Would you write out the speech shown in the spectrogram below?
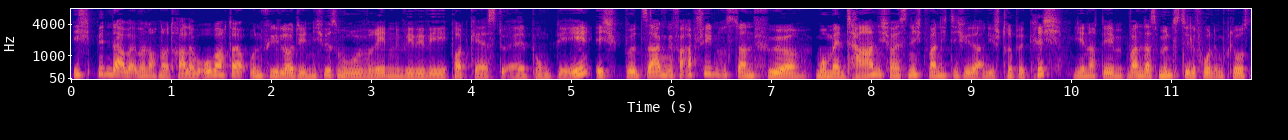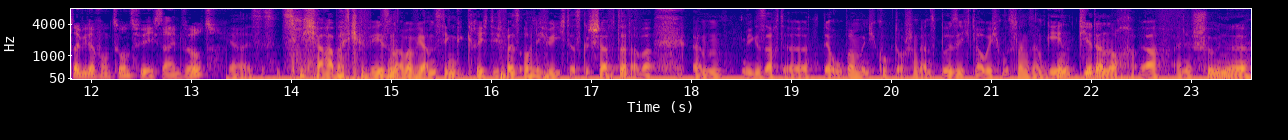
Ich bin da aber immer noch neutraler Beobachter und für die Leute, die nicht wissen, worüber wir reden, www.podcastduell.de. Ich würde sagen, wir verabschieden uns dann für momentan. Ich weiß nicht, wann ich dich wieder an die Strippe krieg, je nachdem, wann das Münztelefon im Kloster wieder funktionsfähig sein wird. Ja, es ist eine ziemliche Arbeit gewesen, aber wir haben es hingekriegt. Ich weiß auch nicht, wie ich das geschafft habe, aber ähm, wie gesagt, äh, der Obermönch guckt auch schon ganz böse. Ich glaube, ich muss langsam gehen. Dir dann noch ja, eine schöne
